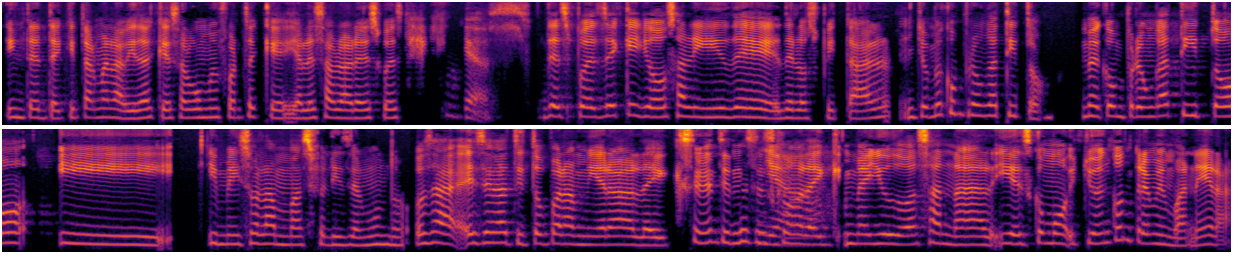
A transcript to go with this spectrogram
intenté quitarme la vida, que es algo muy fuerte que ya les hablaré después. yes. Después de que yo salí de, del hospital, yo me compré un gatito. Me compré un gatito y, y me hizo la más feliz del mundo. O sea, ese gatito para mí era, like, si me entiendes? Es como, Yeah. like, me ayudó a sanar y es como, yo encontré mi manera.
